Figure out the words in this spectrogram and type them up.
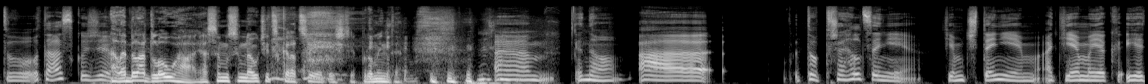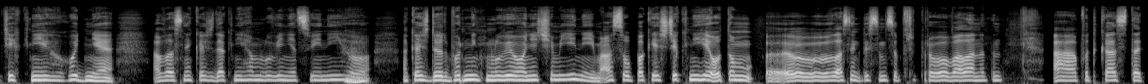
tu otázku, že... Ale byla dlouhá, já se musím naučit zkracovat ještě, promiňte. um, no a to přehlcení tím čtením a tím, jak je těch knih hodně a vlastně každá kniha mluví něco jiného hmm. a každý odborník mluví o něčem jiným a jsou pak ještě knihy o tom, eh, vlastně když jsem se připravovala na ten podcast, tak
